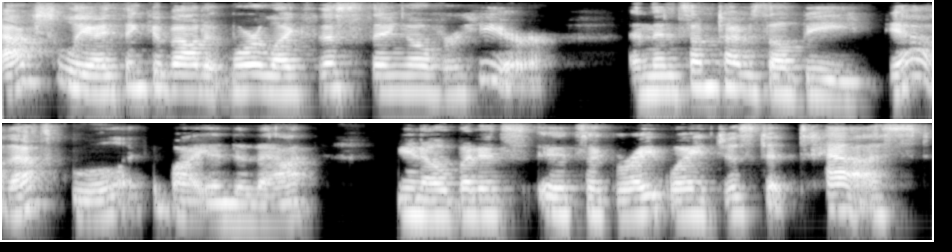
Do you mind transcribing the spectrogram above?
actually, I think about it more like this thing over here. And then sometimes they'll be, yeah, that's cool. I could buy into that, you know, but it's, it's a great way just to test,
